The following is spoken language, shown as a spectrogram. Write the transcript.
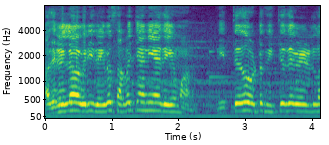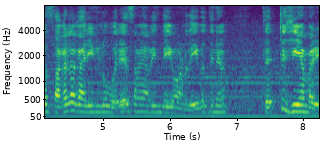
അതിലെല്ലാം ഒരു ദൈവ സർവജ്ഞാനിയായ ദൈവമാണ്. നിത്യത തൊട്ട് നിത്യത വരെയുള്ള സകല കാര്യങ്ങളും ഒരേ സമയം അറിയുന്ന ദൈവമാണ്. ദൈവത്തിന് തെറ്റ് ചെയ്യാൻ വഴി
